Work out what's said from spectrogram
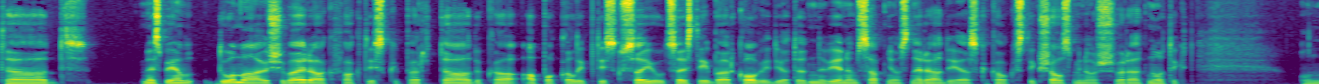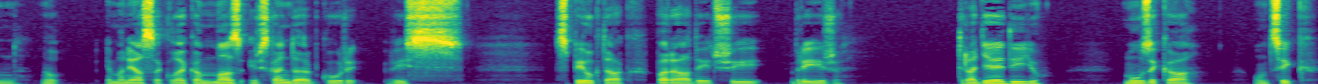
tad mēs bijām domājuši vairāk par tādu kā apakaliptisku sajūtu saistībā ar Covid, jo tad nevienam sapņos nerādījās, ka kaut kas tik šausminošs varētu notikt. Un, nu, ja man jāsaka, laikam maz ir skaņdarbi, kuri visspilgtāk parādītu šī brīža traģēdiju mūzikā un cik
